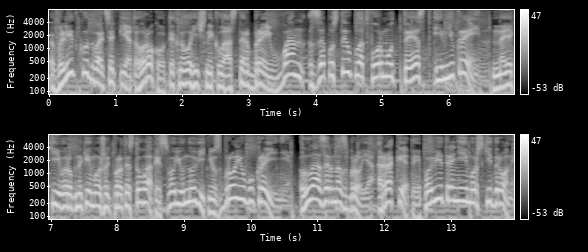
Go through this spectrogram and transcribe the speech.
Влітку 25-го року технологічний кластер Brave One запустив платформу Test in Ukraine, на якій виробники можуть протестувати свою новітню зброю в Україні: лазерна зброя, ракети, повітряні і морські дрони,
